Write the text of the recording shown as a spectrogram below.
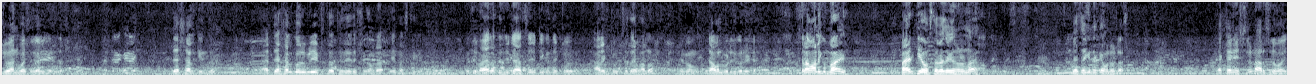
জোয়ান বয়সের গাড়ি কিন্তু দেশাল কিন্তু। আর দেশাল গরুগুলি একটু তথ্য দিয়ে দর্শক আমরা এই পাশ থেকে। এই যে ভাইরাতে যেটা আছে এটি কিন্তু একটু আরেকটু উচ্চতায় ভালো এবং ডাবল বডির করে এটা। সালাম আলাইকুম ভাই। ভাইয়ের কি অবস্থা? কিনা হলো না? বেচা কিনা কেমন হলো আজকে? একটাই নিয়ে এসেছিলেন আরও ছিল ভাই?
